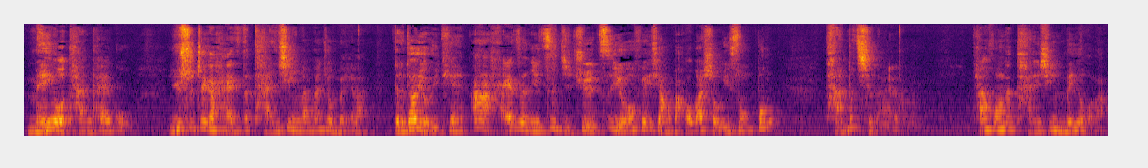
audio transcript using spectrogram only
没有弹开过。于是这个孩子的弹性慢慢就没了。等到有一天啊，孩子你自己去自由飞翔吧，我把手一松，嘣。弹不起来了，弹簧的弹性没有了。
